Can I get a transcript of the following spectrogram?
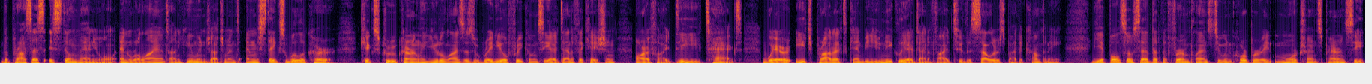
the process is still manual and reliant on human judgment, and mistakes will occur. Kicks Crew currently utilizes radio frequency identification RFID tags, where each product can be uniquely identified to the sellers by the company. Yip also said that the firm plans to incorporate more transparency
